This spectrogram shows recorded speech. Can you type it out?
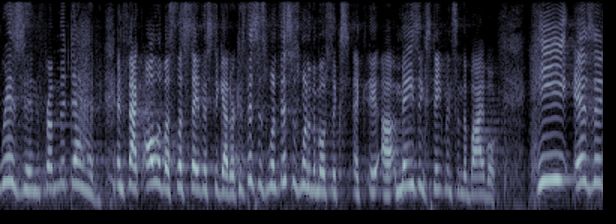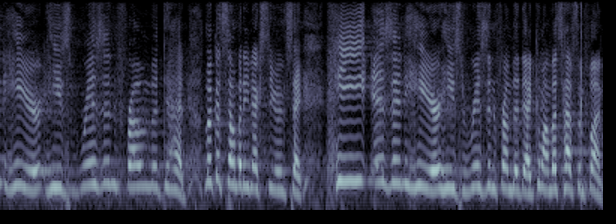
risen from the dead. In fact, all of us, let's say this together because this is one, this is one of the most ex- uh, amazing statements in the Bible. He isn't here, he's risen from the dead. Look at somebody next to you and say, He isn't here, he's risen from the dead. Come on, let's have some fun.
